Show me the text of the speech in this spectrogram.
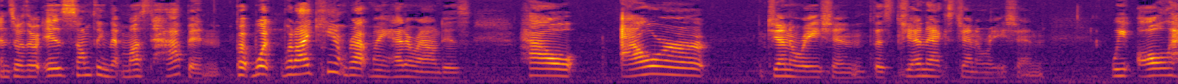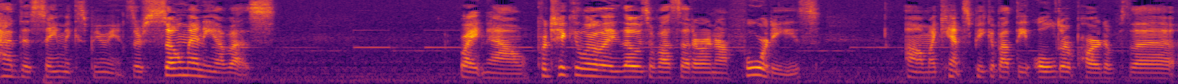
and so there is something that must happen. But what what I can't wrap my head around is how our generation, this Gen X generation, we all had this same experience. There's so many of us right now, particularly those of us that are in our 40s. Um, I can't speak about the older part of the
